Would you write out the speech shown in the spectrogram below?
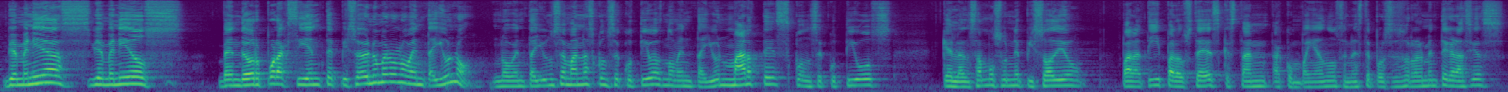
Bienvenidas, bienvenidos Vendedor por accidente, episodio número 91. 91 semanas consecutivas, 91 martes consecutivos que lanzamos un episodio para ti, para ustedes que están acompañándonos en este proceso. Realmente gracias.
